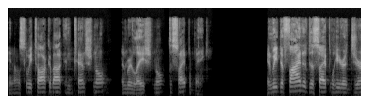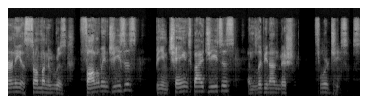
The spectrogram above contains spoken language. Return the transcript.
You know, so we talk about intentional and relational disciple making. And we define a disciple here at Journey as someone who is following Jesus, being changed by Jesus, and living on mission for Jesus.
